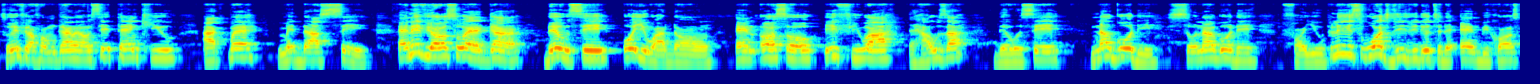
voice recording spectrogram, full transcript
So if you are from Ghana, I'll say thank you, Akpe Medase. And if you're also a Ghana, they will say Oyiwadon. And also, if you are a Hausa, they will say Nagode. So Nagode for you. Please watch this video to the end because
